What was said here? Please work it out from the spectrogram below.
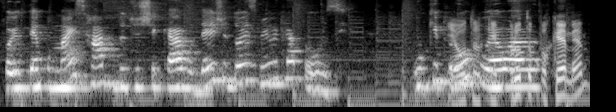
Foi o tempo mais rápido de Chicago desde 2014. O Kipruto é o. Kipruto por quê mesmo?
